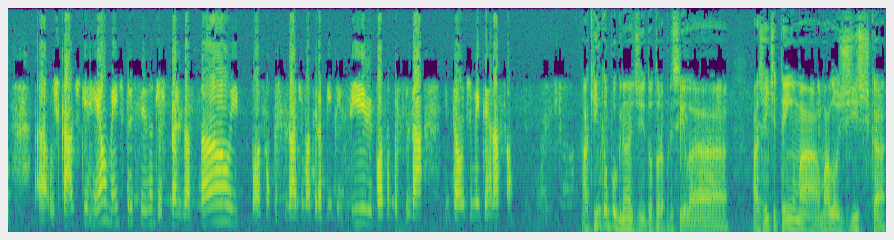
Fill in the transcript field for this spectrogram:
uh, os casos que realmente precisam de hospitalização e possam precisar de uma terapia intensiva e possam precisar, então, de uma internação. Aqui em Campo Grande, doutora Priscila, a, a gente tem uma, uma logística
